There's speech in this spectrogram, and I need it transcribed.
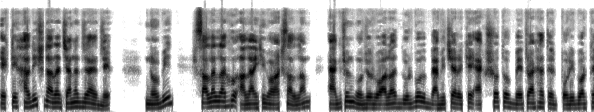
একটি হাদিস দ্বারা জানা যায় যে, নবী সাল্লাল্লাহু আলাইহি ওয়াসাল্লাম একজন ওজরওয়ালা দুর্বল ব্যবিচারকে একশত বেত্রাঘাতের পরিবর্তে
